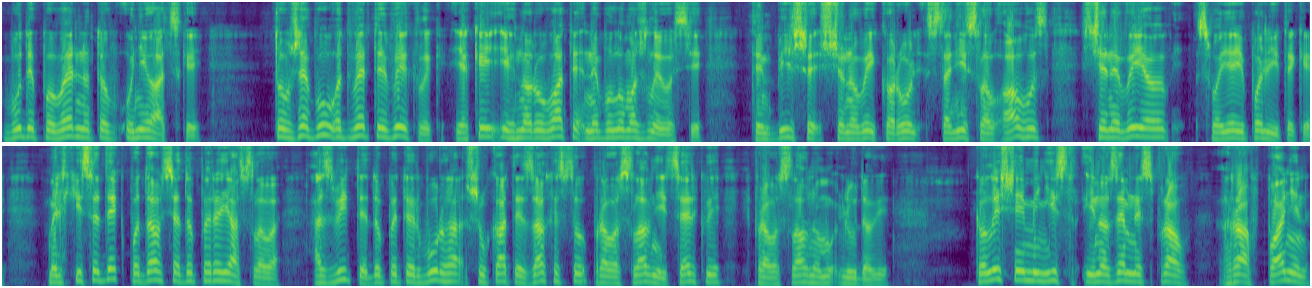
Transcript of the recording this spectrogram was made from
буде повернуто в Уніатський. То вже був одвертий виклик, який ігнорувати не було можливості тим більше, що новий король Станіслав Август ще не виявив своєї політики. Мельхіседек подався до Переяслава, а звідти до Петербурга шукати захисту православній церкві і православному людові. Колишній міністр іноземних справ граф Панін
